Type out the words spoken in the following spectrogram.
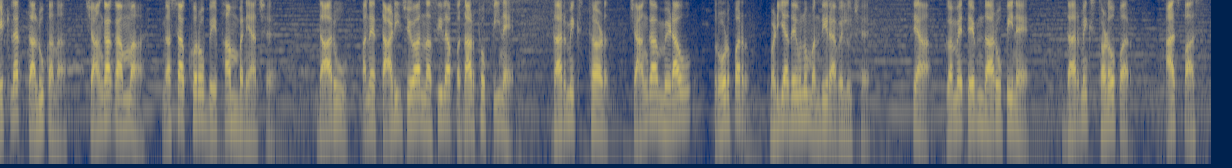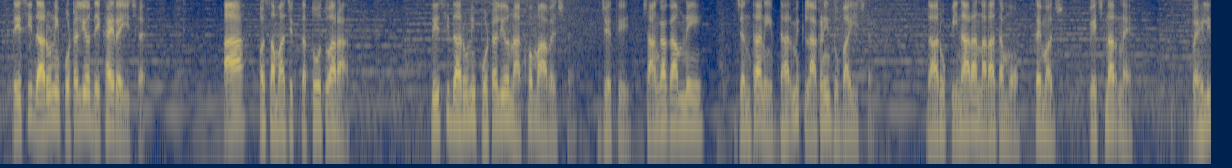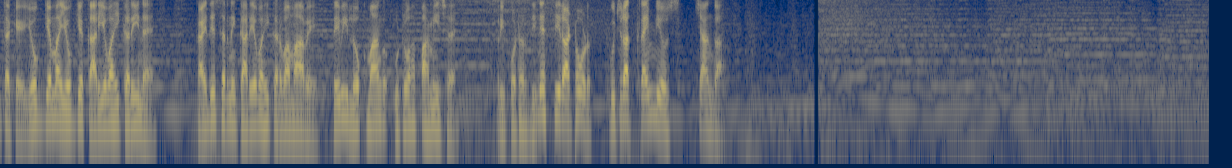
પેટલાદ તાલુકાના ચાંગા ગામમાં નશાખોરો બેફામ બન્યા છે. દારૂ અને તાળી જેવા નશીલા પદાર્થો પીને ધાર્મિક સ્થળ ચાંગા મેળાવ રોડ પર ભડિયાદેવનું મંદિર આવેલું છે. ત્યાં ગમે તેમ દારૂ પીને ધાર્મિક સ્થળો પર આસપાસ દેશી દારૂની પોટલીઓ દેખાઈ રહી છે. આ અસામાજિક તત્વો દ્વારા દેશી દારૂની પોટલીઓ નાખવામાં આવે છે, જેથી ચાંગા ગામની જનતાની ધાર્મિક લાગણી દુબાઈ છે. દારૂ પીનારા નરાધમો તેમજ વેચનારને વહેલી તકે યોગ્યમાં યોગ્ય કાર્યવાહી કરીને કાયદેસરની કાર્યવાહી કરવામાં આવે તેવી લોકમાંગ ઉઠવા પામી છે. Reporter Dineshsinh Rathod, Gujarat crime news, Changa.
